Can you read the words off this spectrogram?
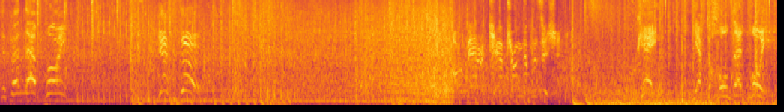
Defend that point! Yes, sir. Our men are capturing the position. Okay, you have to hold that point!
